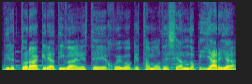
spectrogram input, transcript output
directora creativa en este juego que estamos deseando pillar ya.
